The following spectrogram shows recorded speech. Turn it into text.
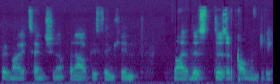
put my attention up, and I would be thinking like there's there's a problem here.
